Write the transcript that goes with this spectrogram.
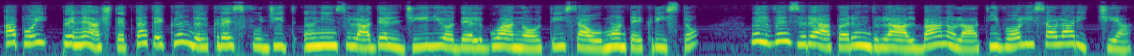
Apoi, pe neașteptate, când îl crezi fugit în insula del Giglio, del Guanoti sau Monte Cristo, îl vezi reapărând la Albano, la Tivoli sau la Riccia.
